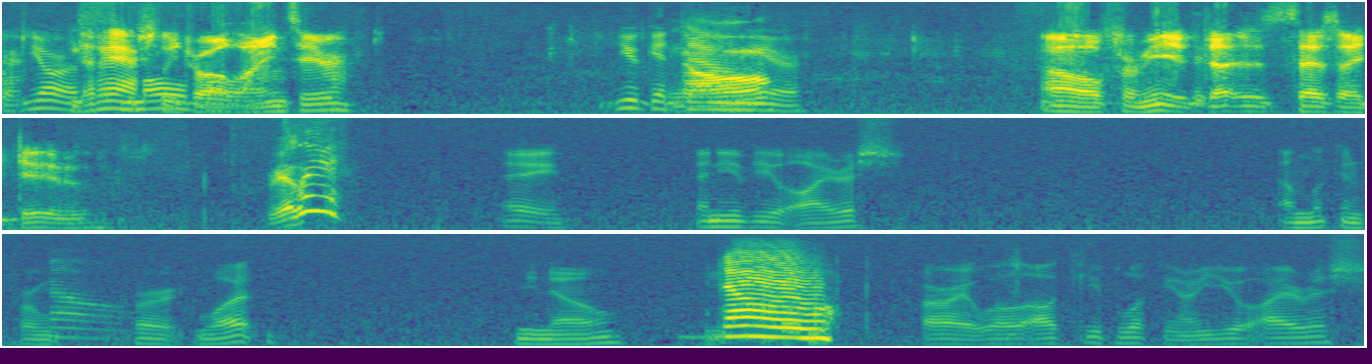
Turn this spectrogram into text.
You're, you're a Did I actually small draw boy. lines here? You get No. down here. Oh, for me it, does, it says I do. Really? Hey, any of you Irish? I'm looking for No. for what? You know? No. All right. Well, I'll keep looking. Are you Irish?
